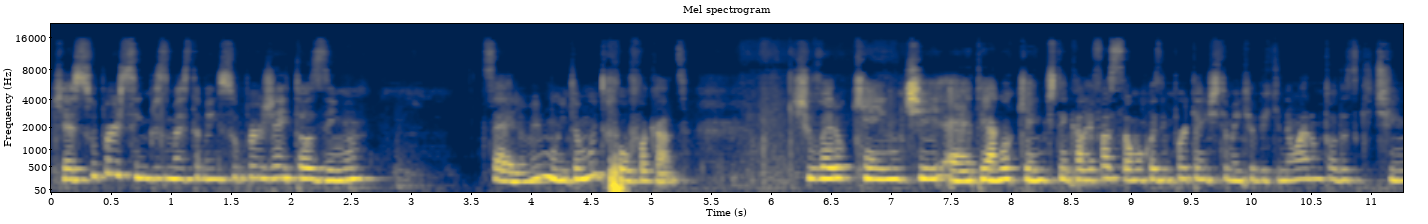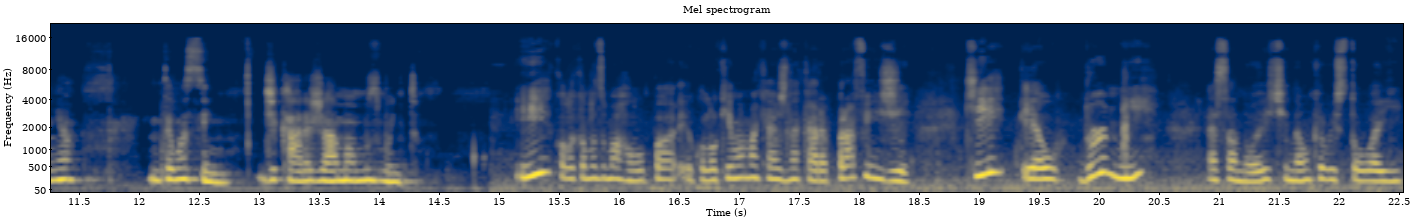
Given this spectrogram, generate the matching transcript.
que é super simples, mas também super jeitosinho. Sério, é muito, é muito fofa a casa. Chuveiro quente, é, tem água quente, tem calefação, uma coisa importante também que eu vi que não eram todas que tinha. Então, assim, de cara já amamos muito. E colocamos uma roupa, eu coloquei uma maquiagem na cara pra fingir que eu dormi essa noite, não que eu estou aí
